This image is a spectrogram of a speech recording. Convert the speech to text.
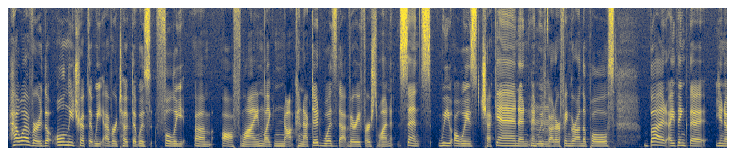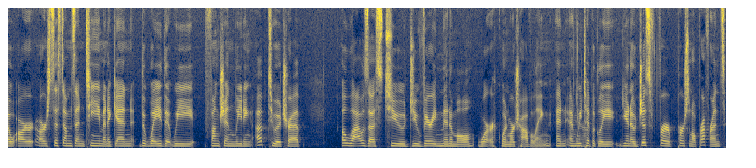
However, the only trip that we ever took that was fully um, offline, like not connected, was that very first one. Since we always check in and, and mm-hmm. we've got our finger on the pulse. But I think that, you know, our, our systems and team, and again, the way that we function leading up to a trip allows us to do very minimal work when we're traveling. And and yeah. we typically you know just for personal preference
